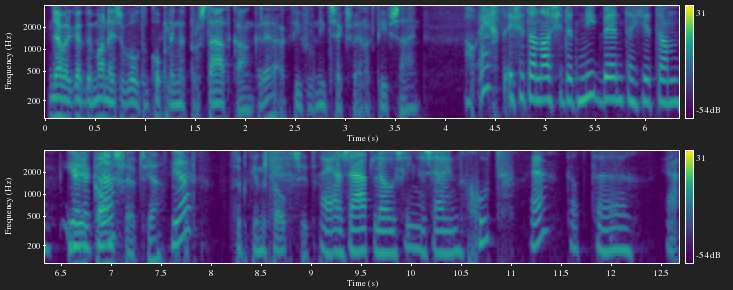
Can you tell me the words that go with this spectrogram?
Ja, maar ik heb de man is bijvoorbeeld een koppeling met prostaatkanker, hè? actief of niet seksueel actief zijn. Oh, echt? Is het dan als je dat niet bent dat je het dan eerder Meer kans krijgt? hebt, ja. Ja? Dat, heb, dat heb ik in het hoofd zitten. Nou ja, zaadlozingen zijn goed. Hè? Dat, uh, ja.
